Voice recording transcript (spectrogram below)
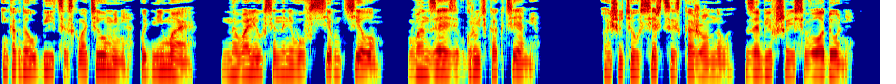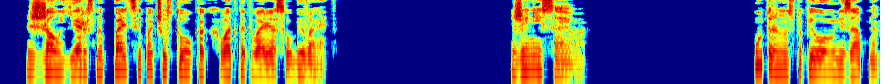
и когда убийца схватил меня, поднимая, навалился на него всем телом, вонзаясь в грудь когтями. Ощутил сердце искаженного, забившееся в ладони. Сжал яростно пальцы и почувствовал, как хватка твари ослабевает. Женя Исаева. Утро наступило внезапно.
